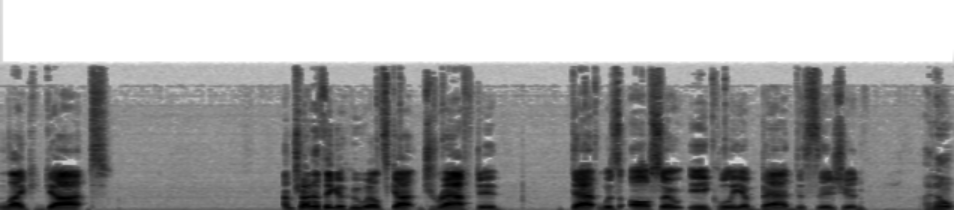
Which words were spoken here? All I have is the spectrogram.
like got. I'm trying to think of who else got drafted that was also equally a bad decision. I don't.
